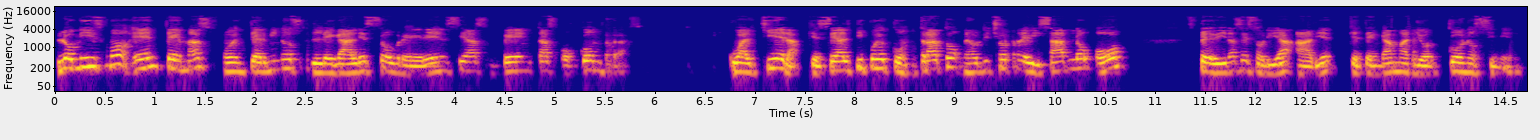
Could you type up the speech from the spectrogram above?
Lo mismo en temas o en términos legales sobre herencias, ventas o compras. Cualquiera que sea el tipo de contrato, mejor dicho, revisarlo o pedir asesoría a alguien que tenga mayor conocimiento.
